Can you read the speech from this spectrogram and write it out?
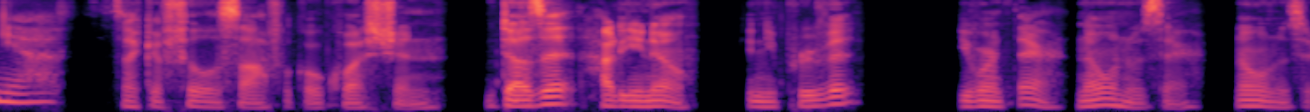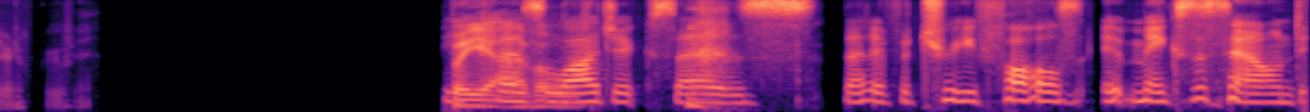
Yeah. It's like a philosophical question. Does it? How do you know? Can you prove it? You weren't there. No one was there. No one was there to prove it. But yeah, always- logic says that if a tree falls, it makes a sound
